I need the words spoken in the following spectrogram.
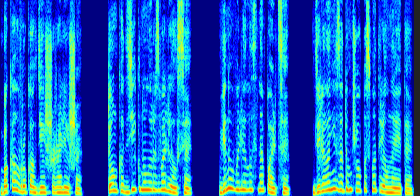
Бокал в руках Дейшаролеша тонко дзикнул и развалился. Вино вылилось на пальцы. Делиланис задумчиво посмотрел на это.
